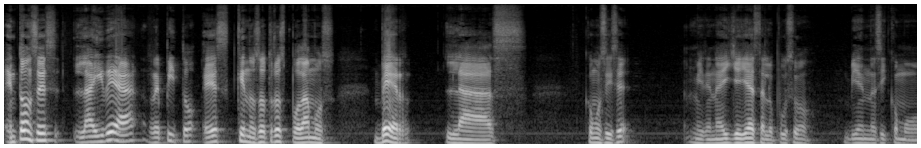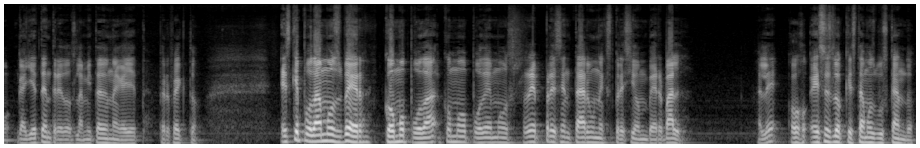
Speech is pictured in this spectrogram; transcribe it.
entonces la idea, repito, es que nosotros podamos ver las, ¿cómo se dice? Miren, ahí ya hasta lo puso bien así como galleta entre dos, la mitad de una galleta. Perfecto es que podamos ver cómo, cómo podemos representar una expresión verbal. ¿Vale? Ojo, eso es lo que estamos buscando.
